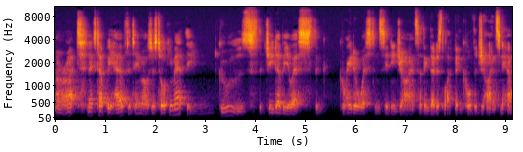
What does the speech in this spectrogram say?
Alright, next up we have the team I was just talking about, the Goos, the GWS, the Greater Western Sydney Giants. I think they just like being called the Giants now.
